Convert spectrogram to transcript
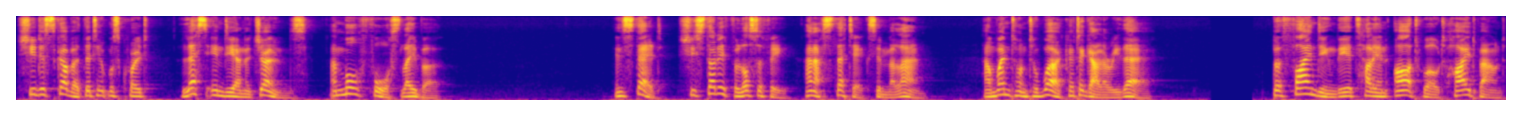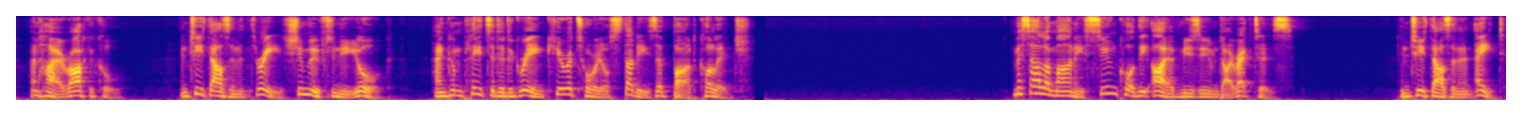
she discovered that it was, quote, less Indiana Jones and more forced labour. Instead, she studied philosophy and aesthetics in Milan and went on to work at a gallery there. But finding the Italian art world hidebound and hierarchical, in 2003 she moved to New York and completed a degree in curatorial studies at Bard College. Miss Alemani soon caught the eye of museum directors. In 2008,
